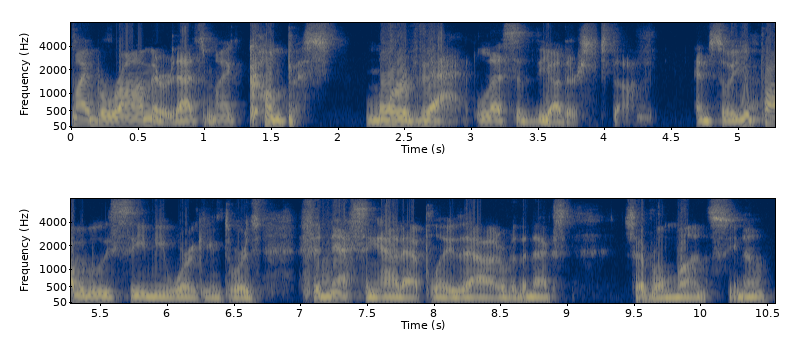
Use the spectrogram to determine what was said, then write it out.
my barometer, that's my compass. More of that, less of the other stuff. And so you'll probably see me working towards finessing how that plays out over the next several months, you know?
